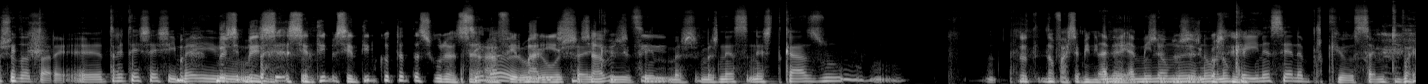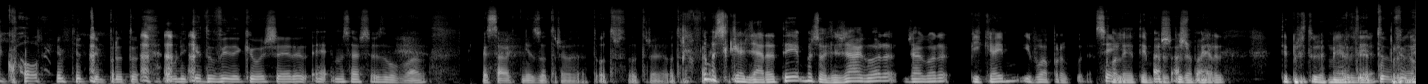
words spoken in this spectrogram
Oxe, doutor, eh, 36,5. Mas, mas senti-me senti com tanta segurança Sim, a não, afirmar eu, isto, sabes? que, sim, mas, mas nesse, neste caso Não, não faz a mínima a, mim- ideia. a mim não, sei não, qual não é. caí na cena porque eu sei muito bem qual é a minha temperatura. A única dúvida que eu achei era é, mas achas elevado? Pensava que tinhas outra, outra, outra, outra Não, mas referência. se calhar até, mas olha, já agora, já agora piquei-me e vou à procura. Sim, Qual é a acho- temperatura acho bem. Temperatura média, perdão,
